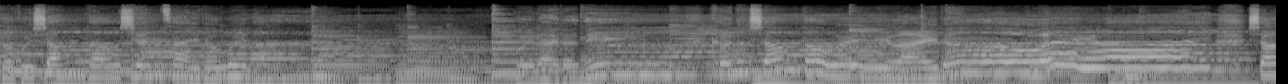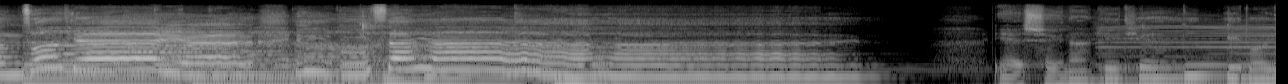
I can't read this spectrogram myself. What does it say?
可会想到现在的未来？未来的你，可能想到未来的未来？像昨天已不在。也许那一天，一朵云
